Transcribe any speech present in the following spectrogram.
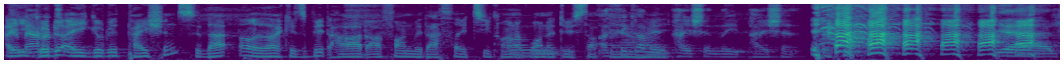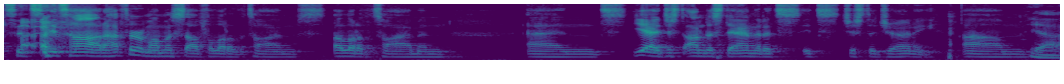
Are you good? Are you good with patience? Is that oh, like it's a bit hard. I find with athletes, you kind of want to do stuff I now. think I'm eh? impatiently patient. yeah, it's, it's, it's hard. I have to remind myself a lot of the times, a lot of the time, and and yeah, just understand that it's it's just a journey. Um, yeah.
